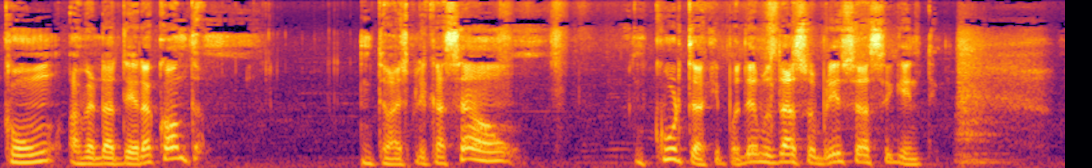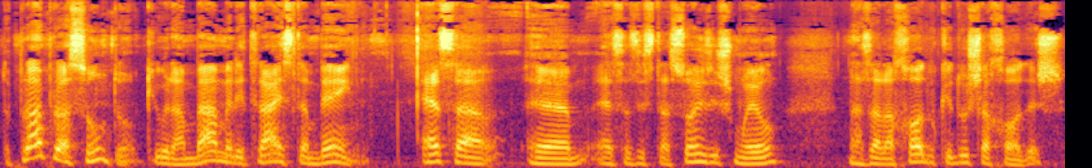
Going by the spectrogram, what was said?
com a verdadeira conta. Então, a explicação curta que podemos dar sobre isso é a seguinte. Do próprio assunto que o Rambam ele traz também essa, eh, essas estações de Shmuel nas Alachot do Kiddush HaChodesh,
